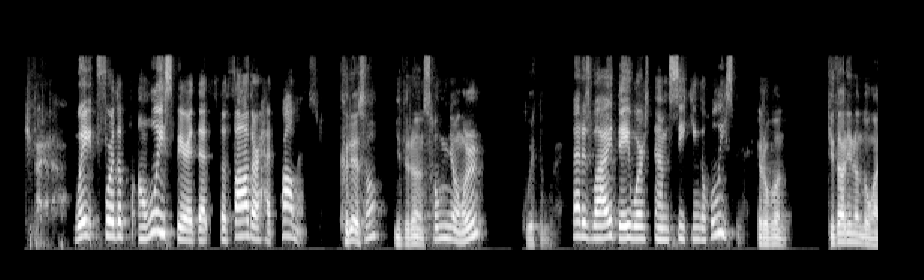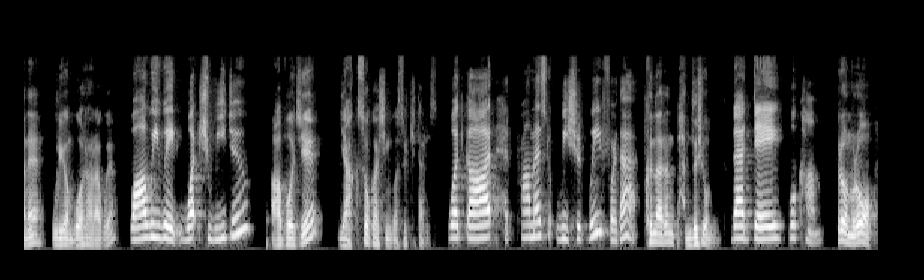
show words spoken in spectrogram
기다려라. Wait for the Holy Spirit that the Father had promised. 그래서 이들은 성령을 구했던 거예요. That is why they were um, seeking the Holy Spirit. 여러분 기다리는 동안에 우리가 뭘 하라고요? While we wait, what should we do? 아버지의 약속하신 것을 기다리세요. What God had promised, we should wait for that. 그날은 반드시 옵니다. That day will come. 그러므로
